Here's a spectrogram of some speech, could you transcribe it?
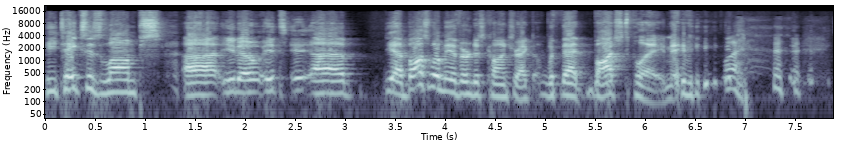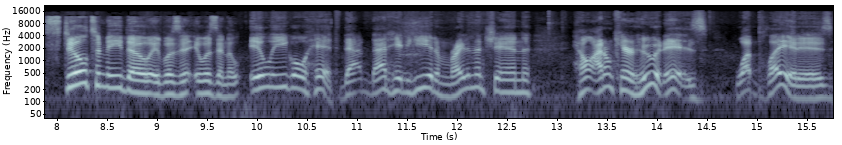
He takes his lumps. Uh, you know, it's it, uh, yeah. Boswell may have earned his contract with that botched play, maybe. Still, to me though, it was it was an illegal hit. That that hit he hit him right in the chin. Hell, I don't care who it is, what play it is.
